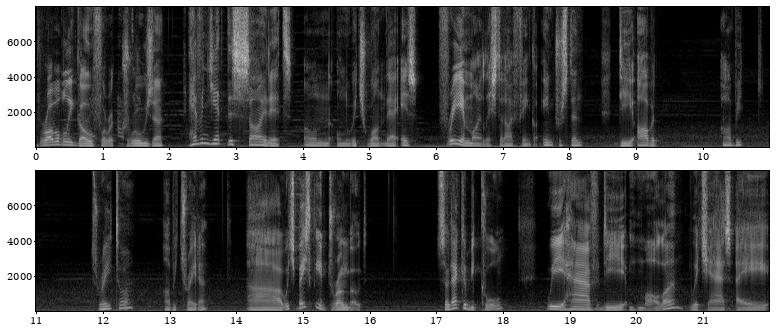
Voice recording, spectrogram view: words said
probably go for a cruiser. Haven't yet decided on on which one. There is three in my list that I think are interesting. The arbit arbitrator, arbitrator, uh, which is basically a drone boat. So that could be cool. We have the Maller, which has a,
